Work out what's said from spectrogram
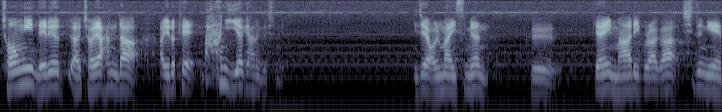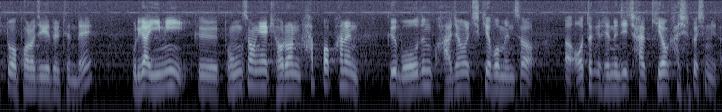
정이 내려져야 한다 아, 이렇게 많이 이야기하는 것입니다. 이제 얼마 있으면 그 게이 마리그라가 시드니에 또 벌어지게 될 텐데 우리가 이미 그 동성애 결혼 합법하는 그 모든 과정을 지켜보면서 어, 어떻게 됐는지 잘 기억하실 것입니다.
